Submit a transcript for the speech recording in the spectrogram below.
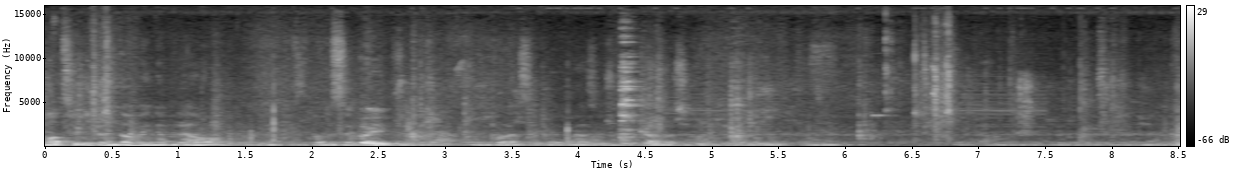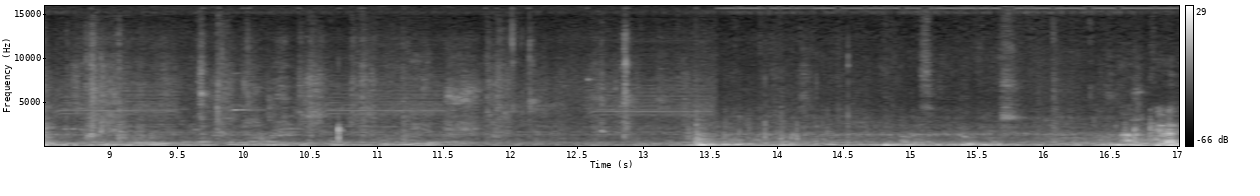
mocy urzędowej nabrało. Pozwolę sobie od razu już pokazać. Pozwolę sobie również markę.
